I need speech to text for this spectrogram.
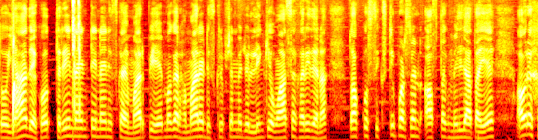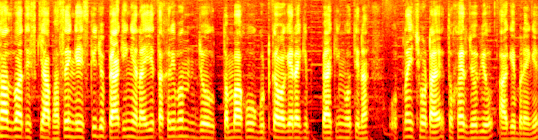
तो यहाँ देखो 399 इसका एमआरपी है, मगर हमारे डिस्क्रिप्शन में जो लिंक है, वहाँ से ख़रीदे ना तो आपको 60 परसेंट ऑफ़ तक मिल जाता है और एक ख़ास बात, इसकी आप हंसेंगे, इसकी जो पैकिंग है ना, ये तकरीबन जो तम्बाकू गुटका वगैरह की पैकिंग होती ना, उतना ही छोटा है। तो खैर, जो भी हो, आगे बढ़ेंगे।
